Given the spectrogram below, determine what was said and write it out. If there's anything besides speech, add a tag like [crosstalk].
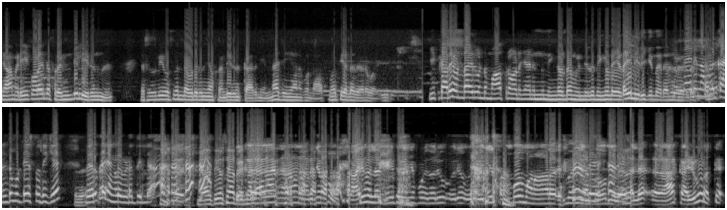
ഞാൻ മെഡിക്കൽ കോളേജിന്റെ ഫ്രണ്ടിൽ ഇരുന്ന് എസ് എസ് ബി ഹോസ്പിറ്റലിന്റെ അവിടെ ഇരുന്ന് ഞാൻ ഫ്രണ്ടിൽ ഇരുന്ന് കരഞ്ഞു എന്നാ ചെയ്യാനെ കൊണ്ട് ആത്മഹത്യയല്ല വേറെ വഴി. ഈ കഥ ഉണ്ടായത് കൊണ്ട് മാത്രമാണ് ഞാൻ ഇന്ന് നിങ്ങളുടെ മുന്നിൽ നിങ്ങളുടെ ഇടയിൽ ഇരിക്കുന്നത് രണ്ടുപേരും നമ്മൾ കണ്ടുമുട്ടിയ വെറുതെ ഞങ്ങൾ വിടത്തില്ല. ഞാൻ തീർച്ചയായിട്ടും കലാകാരനാണെന്ന് അറിഞ്ഞപ്പോ കാര്യങ്ങളെല്ലാം കേട്ട് കഴിഞ്ഞപ്പോ ഇതൊരു ഒരു വലിയ സംഭവമാണ് ആൾ എന്ന് അല്ല ആ കഴിവുകളൊക്കെ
